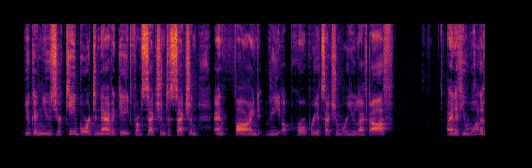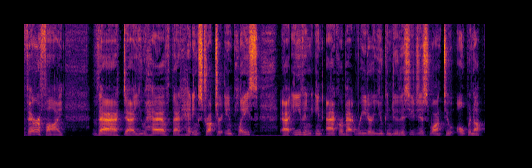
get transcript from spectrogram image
you can use your keyboard to navigate from section to section and find the appropriate section where you left off. And if you want to verify that uh, you have that heading structure in place, uh, even in Acrobat Reader, you can do this. You just want to open up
